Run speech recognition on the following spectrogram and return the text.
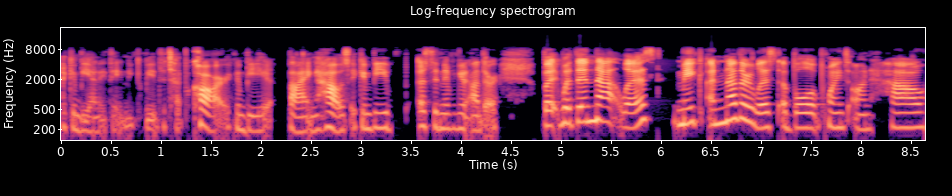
it can be anything. It can be the type of car. It can be buying a house. It can be a significant other. But within that list, make another list of bullet points on how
